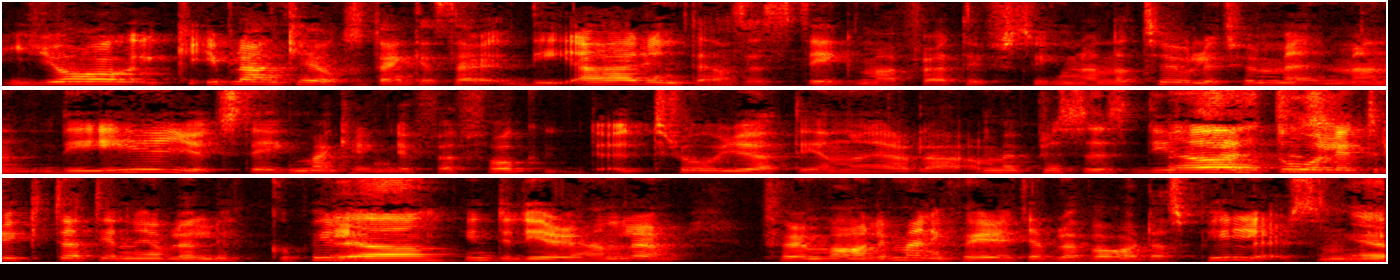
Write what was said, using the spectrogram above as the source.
Jag, ibland kan jag också tänka så här, det är inte ens ett stigma för att det är så himla naturligt för mig. Men det är ju ett stigma kring det. För att folk tror ju att det är någon jävla, ja men precis. Det är Ja, ett dåligt rykte att det är någon jävla lyckopiller. Ja. Det är inte det det handlar om. För en vanlig människa är det ett jävla vardagspiller som Ja.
